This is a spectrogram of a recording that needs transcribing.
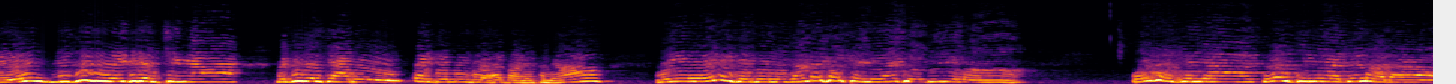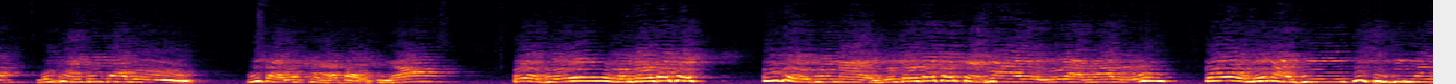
တယ်လူစုလူဝေးပြုလုပ်ခြင်းများမပြုလုပ်ကြဘူးတိုက်တွန်းမှုပေါ်အပ်ပါတယ်ခင်ဗျာလေယာဉ်ဝဲနေခြင်းနဲ့လေကောင်းတက်ဆက်ခံနေရခြင်းအတွင်းမှာဘုရားရှင်များကိုယ်ရှင်များအတွင်းမှာဒါဝန်ခံပေးကြဖို့မိဘရက်ခံအပ်ပါတယ်ခင်ဗျာဘယ်ဘယ်လေကောင်းတက်ဆက်ဥစ္စာတွေနဲ့ရေကြောင်းတက်ဆက်ဆံထားတဲ့နေရာများကိုတော့လင်းလာခြင်းသိရှိခြင်းများမပြုလုပ်ဖို့ကိုလည်း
